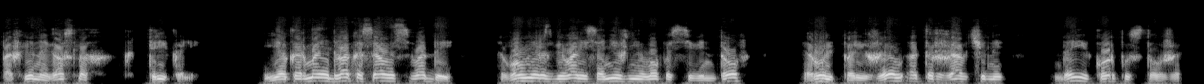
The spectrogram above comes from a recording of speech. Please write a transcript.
пошли на веслах к Триколи. Ее корма едва касалась воды, волны разбивались о нижние лопасти винтов, руль порежел от ржавчины, да и корпус тоже.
